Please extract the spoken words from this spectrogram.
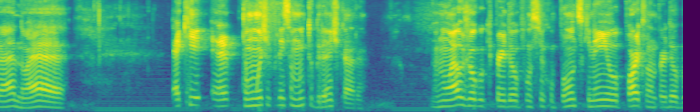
É, não é. É que é, tem uma diferença muito grande, cara. Não é o jogo que perdeu por 5 pontos, que nem o Portland perdeu.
